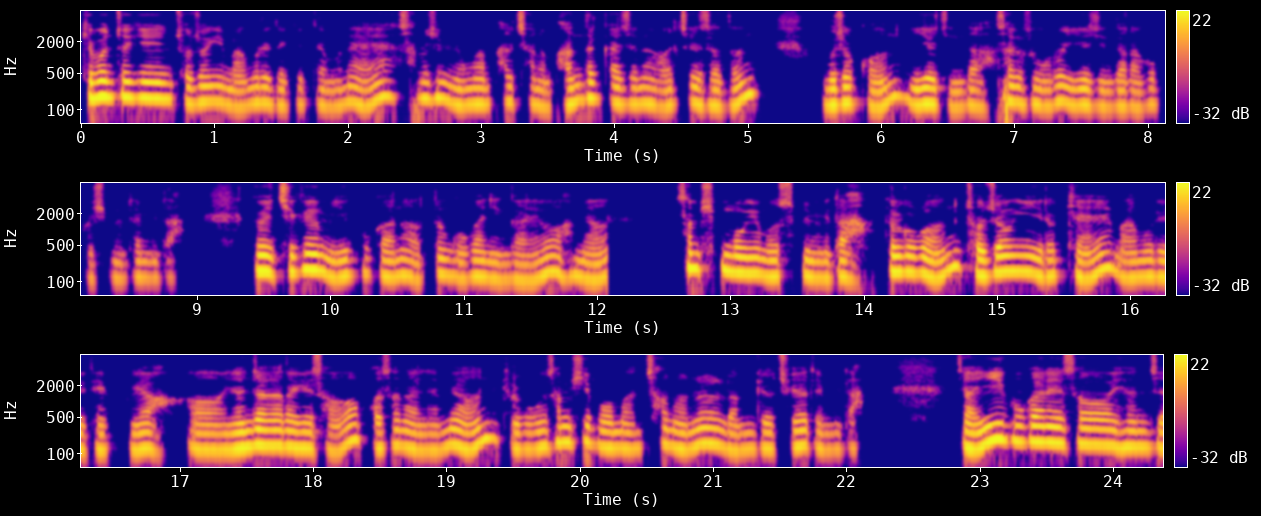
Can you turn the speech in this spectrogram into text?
기본적인 조정이 마무리됐기 때문에 36만 8천원 반등까지는 어째서든 무조건 이어진다, 상승으로 이어진다라고 보시면 됩니다. 그럼 지금 이 구간은 어떤 구간인가요? 하면 30분봉의 모습입니다. 결국은 조정이 이렇게 마무리됐고요. 어, 연장 하락에서 벗어나려면 결국은 35만 1천원을 넘겨줘야 됩니다. 자, 이 구간에서 현재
